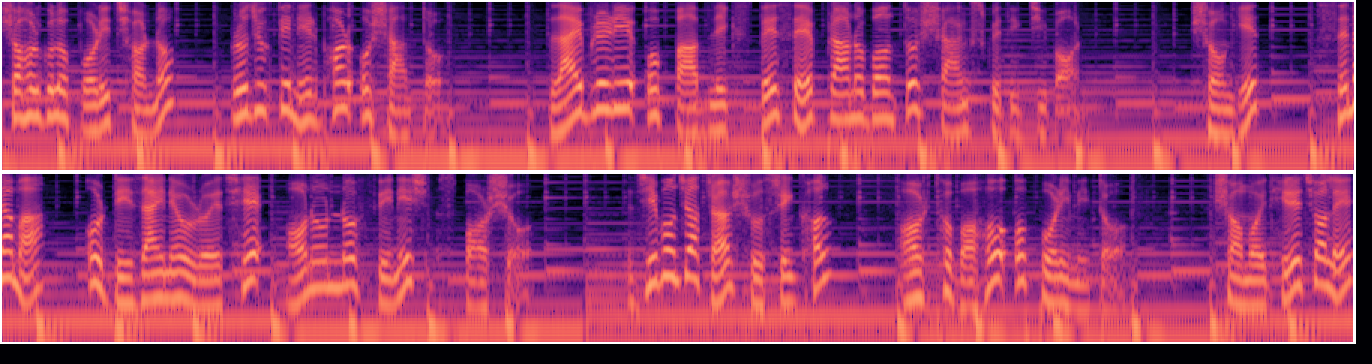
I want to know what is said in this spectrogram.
শহরগুলো পরিচ্ছন্ন প্রযুক্তি নির্ভর ও শান্ত। লাইব্রেরি ও পাবলিক স্পেসে প্রাণবন্ত সাংস্কৃতিক জীবন। সংগীত, সিনেমা ও ডিজাইনেও রয়েছে অনন্য ফিনিশ স্পর্শ। জীবনযাত্রা সুশৃঙ্খল অর্থবহ ও পরিমিত। সময় ধীরে চলে,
